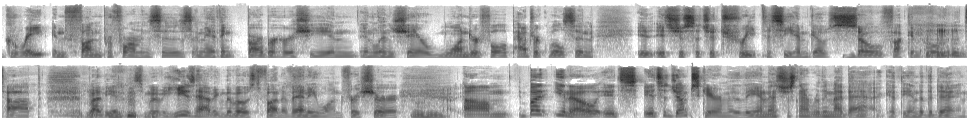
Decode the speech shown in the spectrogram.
great and fun performances. I mean, I think Barbara Hershey and, and Lin Shaye are wonderful. Patrick Wilson, it, it's just such a treat to see him go so fucking over the top by the end of this movie. He's having the most fun of anyone for sure. Um, but you know, it's it's a jump scare movie, and that's just not really my bag at the end of the day.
